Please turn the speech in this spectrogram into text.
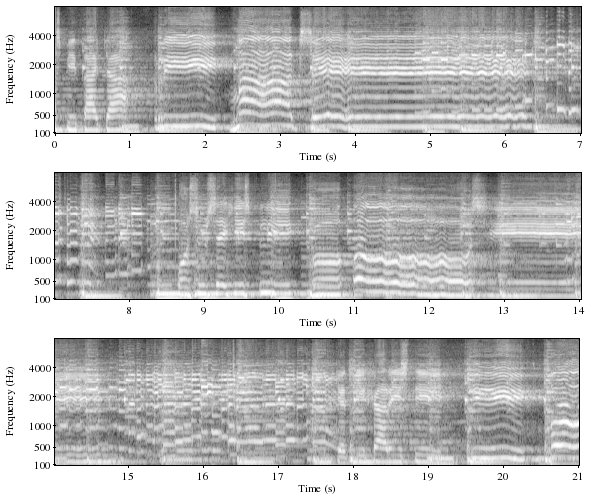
σπιτάκια. Ρήμαξε Πόσους έχεις πληγώσει. Και τη χαριστική πόλη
